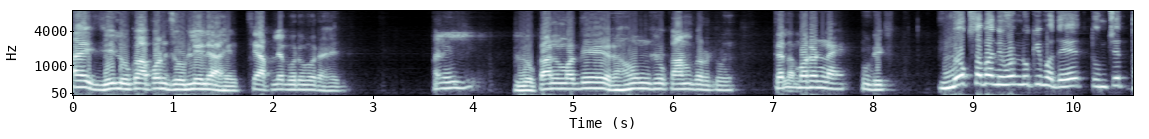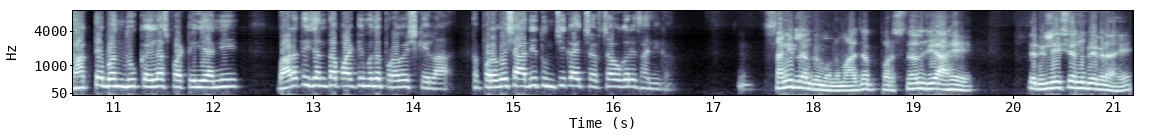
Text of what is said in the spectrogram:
नाही जे लोक आपण जोडलेले आहेत ते आपल्या बरोबर आहेत. आणि लोकांमध्ये राहून जो काम करतो त्याला मरण नाही पुढेच. लोकसभा निवडणुकीमध्ये तुमचे धाकटे बंधू कैलास पाटील यांनी भारतीय जनता पार्टीमध्ये प्रवेश केला. तर प्रवेशाआधी तुमची काय चर्चा वगैरे झाली का? सांगितलं ना तुम्हाला माझं पर्सनल जे आहे ते रिलेशन वेगळं आहे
